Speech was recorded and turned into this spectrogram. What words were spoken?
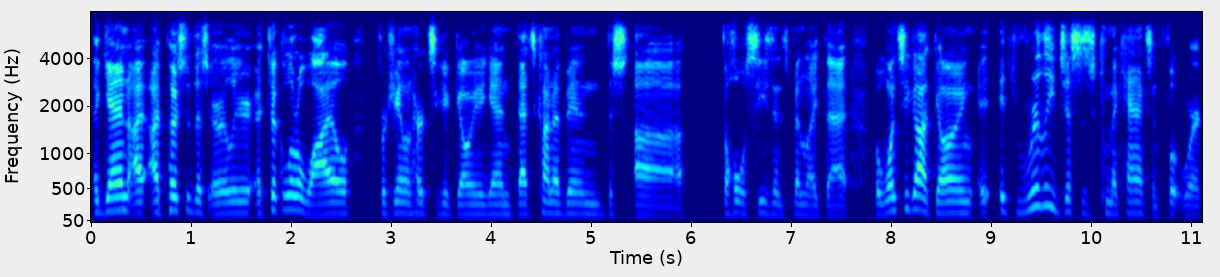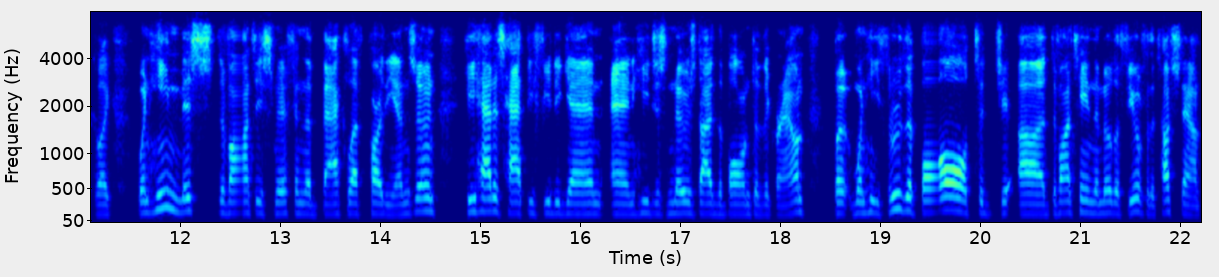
again, I, I posted this earlier. It took a little while for Jalen Hurts to get going again. That's kind of been this uh the whole season. It's been like that. But once he got going, it, it's really just his mechanics and footwork. Like when he missed DeVonta Smith in the back left part of the end zone, he had his happy feet again, and he just nosedived the ball into the ground. But when he threw the ball to uh, DeVonta in the middle of the field for the touchdown,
